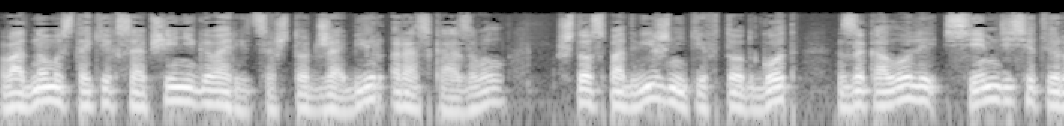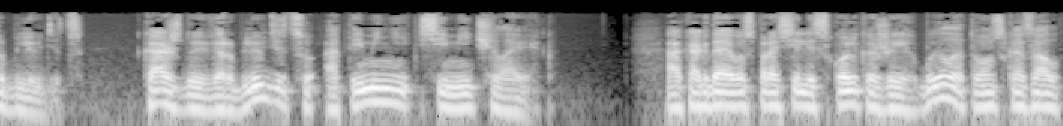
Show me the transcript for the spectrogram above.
В одном из таких сообщений говорится, что Джабир рассказывал, что сподвижники в тот год закололи 70 верблюдец, каждую верблюдицу от имени семи человек. А когда его спросили, сколько же их было, то он сказал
